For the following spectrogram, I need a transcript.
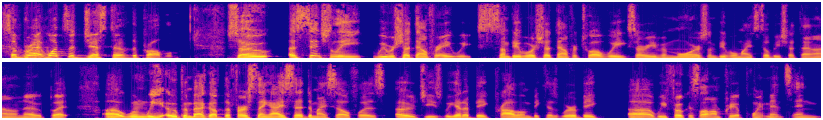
So Brett, um, what's the gist of the problem? So essentially, we were shut down for eight weeks. Some people were shut down for 12 weeks or even more. Some people might still be shut down. I don't know. But uh, when we opened back up, the first thing I said to myself was, oh, geez, we got a big problem because we're a big uh, we focus a lot on pre-appointments and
